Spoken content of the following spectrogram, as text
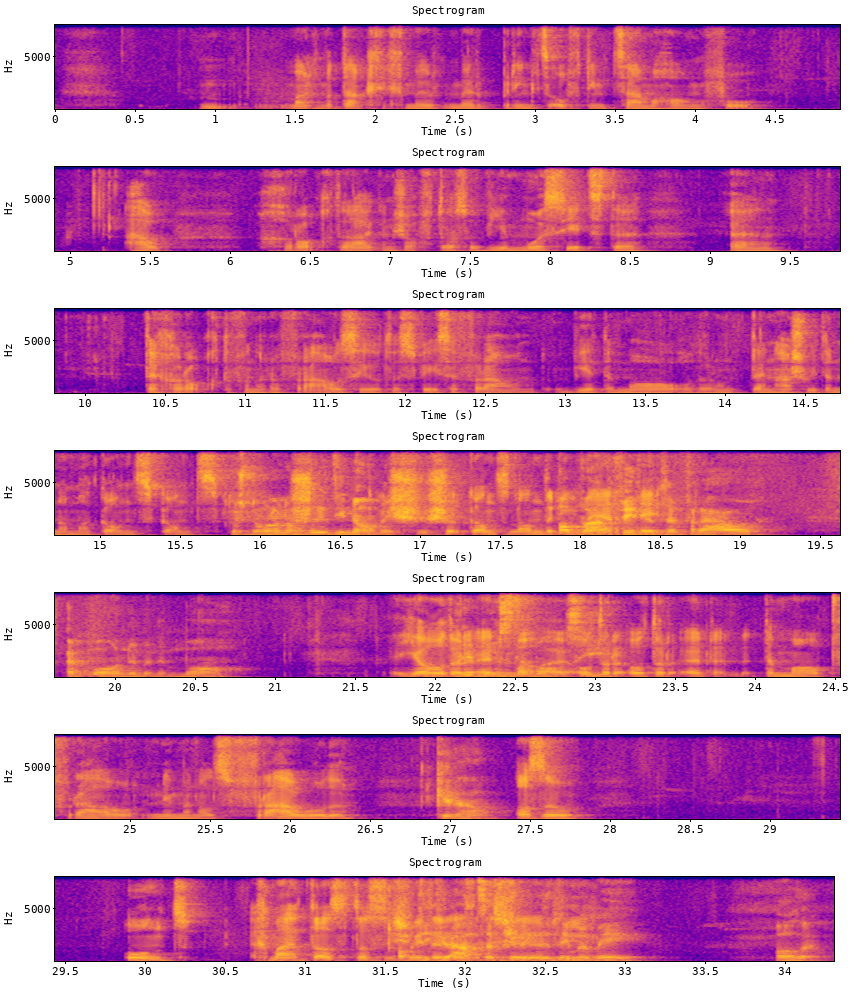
manchmal denke ich, man, man bringt es oft im Zusammenhang von auch Charaktereigenschaften, also wie muss jetzt der, äh, der Charakter von einer Frau sein oder das Wesen Frau und wie der Mann oder? Und dann hast du wieder nochmal ganz, ganz Das ist noch eine andere Dynamik. ganz andere Aber wann findet eine Frau einen Mann nicht mehr einen Mann? Ja, oder, Wie ein Mann, Mann oder, oder äh, der Mann die Frau mehr als Frau, oder? Genau. Also, und ich meine, das, das ist Aber die wieder... Grenzen das ist ja verschwinden immer mehr. Oder?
